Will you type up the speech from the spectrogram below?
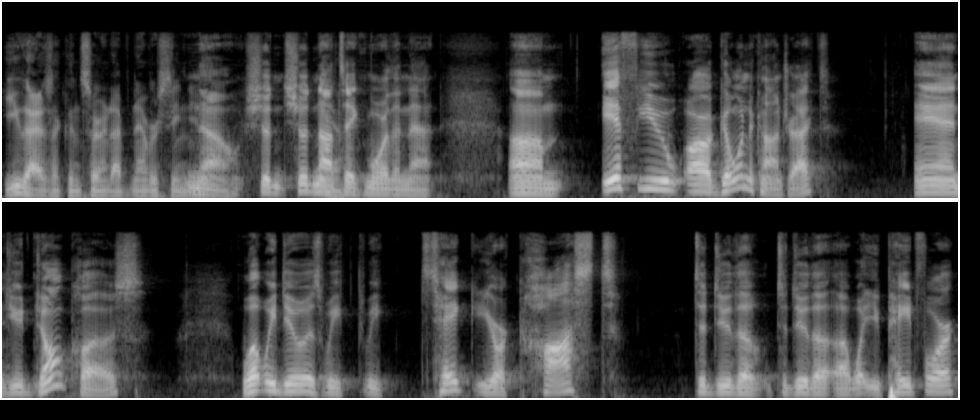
you guys are concerned, I've never seen you. No, shouldn't should not take more than that. Um, if you are going to contract and you don't close, what we do is we we take your cost to do the to do the uh, what you paid for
